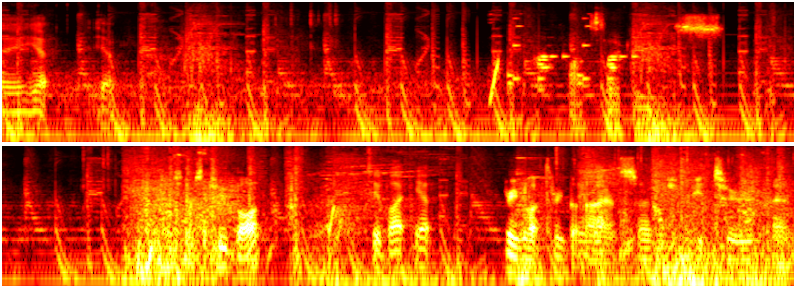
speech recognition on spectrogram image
A, yep, yep. Five seconds. So it's two bot. Two bot, yep. Three bot, three bot. Three bot. So there should be two and.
